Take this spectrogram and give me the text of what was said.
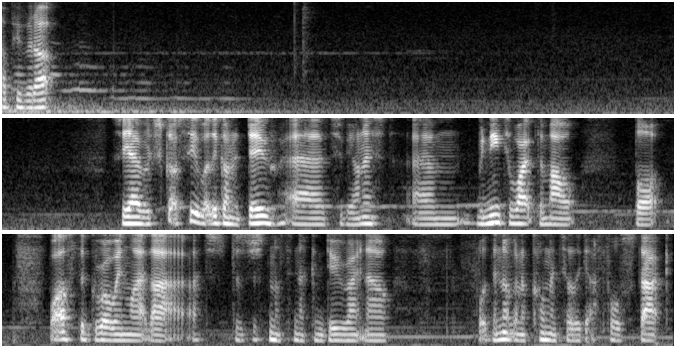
happy with that. So yeah, we've just got to see what they're going to do, uh, to be honest. Um, we need to wipe them out, but whilst they're growing like that, just, there's just nothing I can do right now. But they're not going to come until they get a full stack.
